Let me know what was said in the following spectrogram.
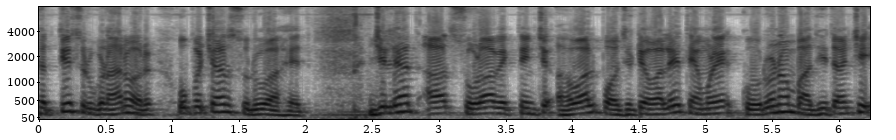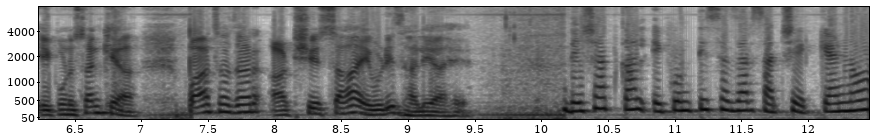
छत्तीस रुग्णांवर उपचार सुरू आहेत. जिल्ह्यात आज सोळा व्यक्तींचे अहवाल पॉझिटिव्ह आले त्यामुळे कोरोना बाधितांची एकूण संख्या पाच हजार आठशे सहा एवढी झाली आहे. देशात काल एकोणतीस हजार सातशे एक्क्याण्णव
